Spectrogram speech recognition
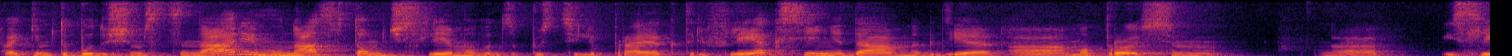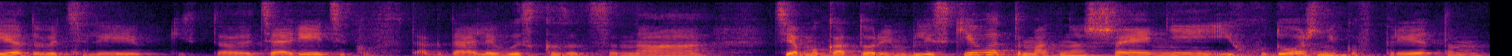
каким-то будущим сценариям. У нас в том числе мы вот запустили проект «Рефлексии» недавно, где э, мы просим э, исследователей, каких-то теоретиков и так далее, высказаться на темы, которые им близки в этом отношении, и художников, при этом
